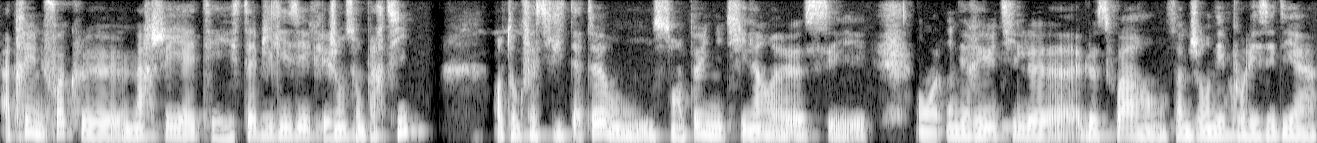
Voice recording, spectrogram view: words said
Après, une fois que le marché a été stabilisé et que les gens sont partis, en tant que facilitateur, on se sent un peu inutile. Hein. Euh, c'est, on, est réutile le, soir en fin de journée pour les aider à,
